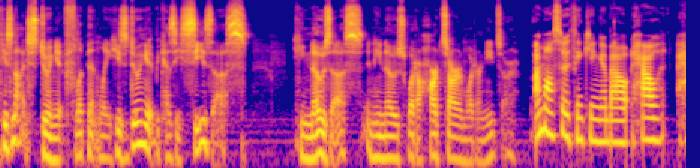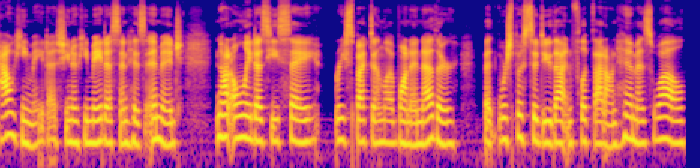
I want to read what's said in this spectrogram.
he's not just doing it flippantly. He's doing it because he sees us. He knows us and he knows what our hearts are and what our needs are. I'm also thinking about how how he made us. You know, he made us in his image. Not only does he say respect and love one another, but we're supposed to do that and flip that on him as well.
